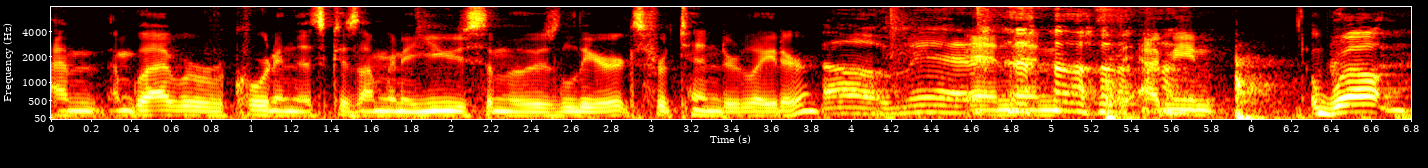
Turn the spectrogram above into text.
I'm. I'm glad we're recording this because I'm gonna use some of those lyrics for Tinder later. Oh man. And then, I mean, well.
